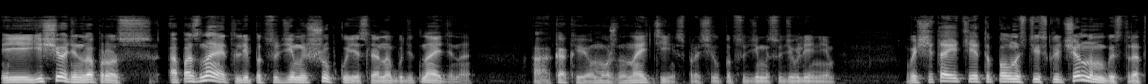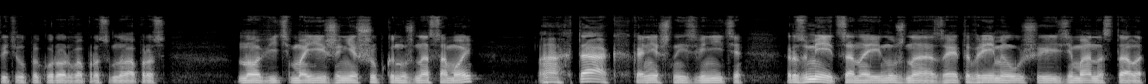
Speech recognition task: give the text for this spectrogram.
И еще один вопрос. Опознает ли подсудимый шубку, если она будет найдена? «А как ее можно найти?» – спросил подсудимый с удивлением. «Вы считаете это полностью исключенным?» – быстро ответил прокурор вопросом на вопрос. «Но ведь моей жене шубка нужна самой». «Ах, так, конечно, извините. Разумеется, она ей нужна. За это время уж и зима настала.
